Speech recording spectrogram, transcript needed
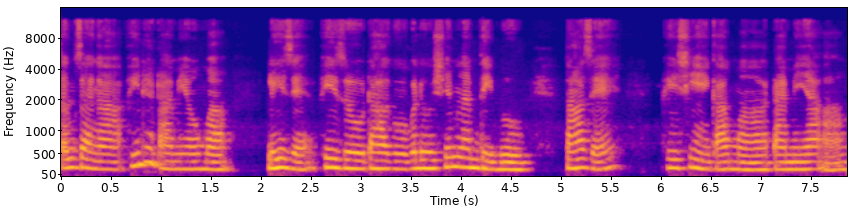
35အဖေနဲ့တိုင်မအောင်မ40အဖေဆိုဒါကိုဘယ်လိုရှင်းမလဲမသိဘူး50ဖေးရှိရင်ကောင်းမှာတိုင်မင်ရအောင်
